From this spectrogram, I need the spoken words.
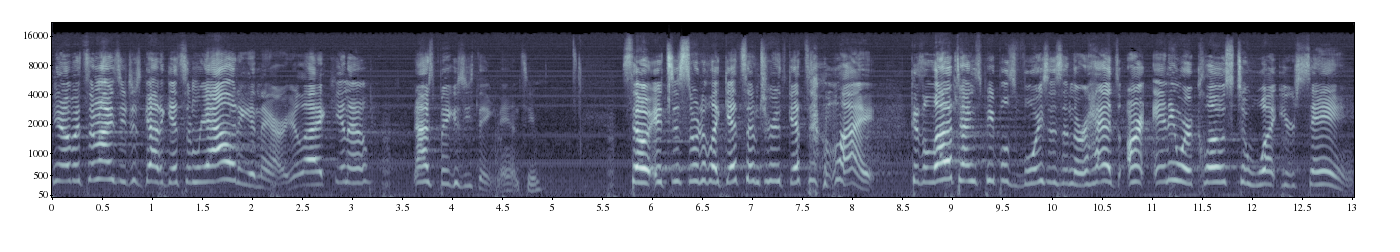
you know, but sometimes you just got to get some reality in there. You're like, you know, not as big as you think, Nancy. So it's just sort of like get some truth, get some light. Because a lot of times people's voices in their heads aren't anywhere close to what you're saying.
